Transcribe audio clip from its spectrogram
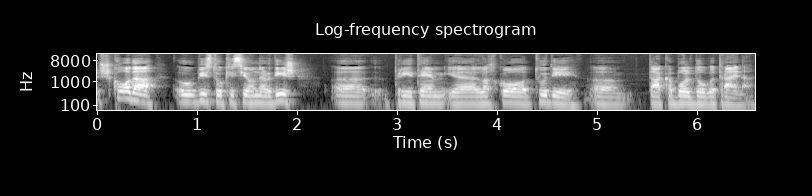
škoda, v bistvu, ki si jo narediš, uh, pri tem je lahko tudi uh, tako bolj dolgotrajna.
